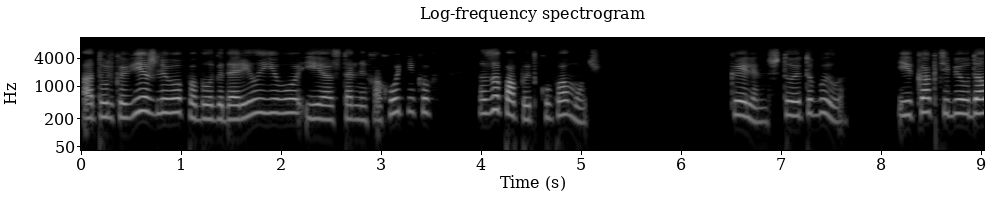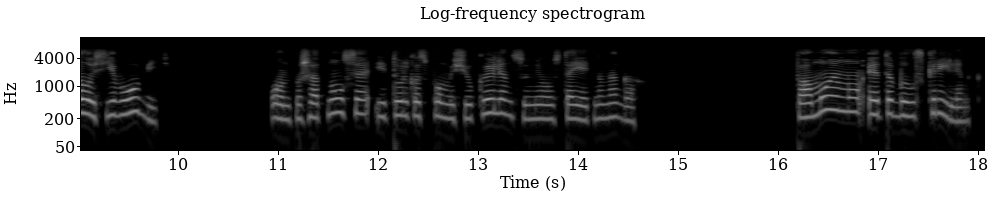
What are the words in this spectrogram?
а только вежливо поблагодарила его и остальных охотников за попытку помочь. «Кэлен, что это было? И как тебе удалось его убить?» Он пошатнулся и только с помощью Кэлен сумел устоять на ногах. «По-моему, это был Скриллинг.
